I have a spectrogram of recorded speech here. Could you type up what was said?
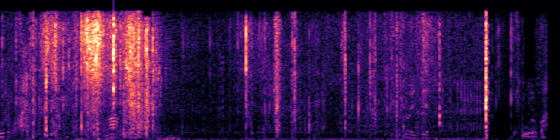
Ну, Курва. Курва.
